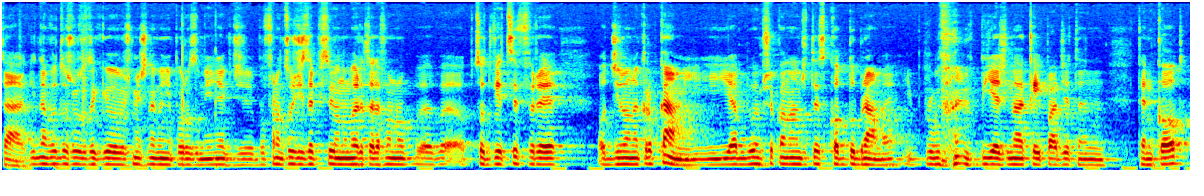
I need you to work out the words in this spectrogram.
Tak, i nawet doszło do takiego śmiesznego nieporozumienia, gdzie, bo Francuzi zapisują numery telefonu e, co dwie cyfry oddzielone kropkami. I ja byłem przekonany, że to jest kod do bramy i próbowałem wbijać na keypadzie ten, ten kod,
